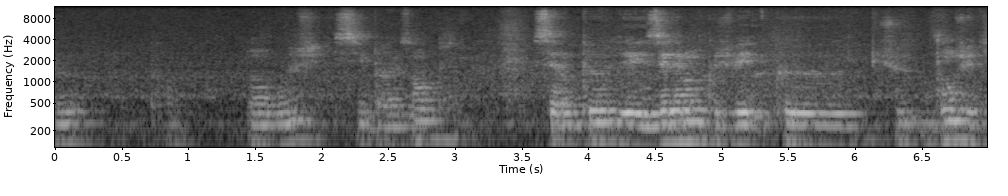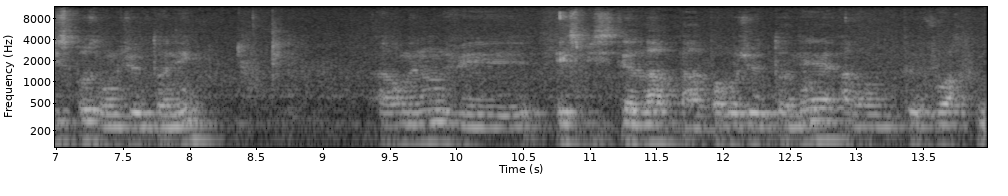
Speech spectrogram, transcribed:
peu en rouge, ici par exemple, c'est un peu les éléments que je vais, que dont je dispose dans le jeu de données. Alors maintenant, je vais expliciter l'arbre par rapport au jeu de données. Alors on peut voir que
